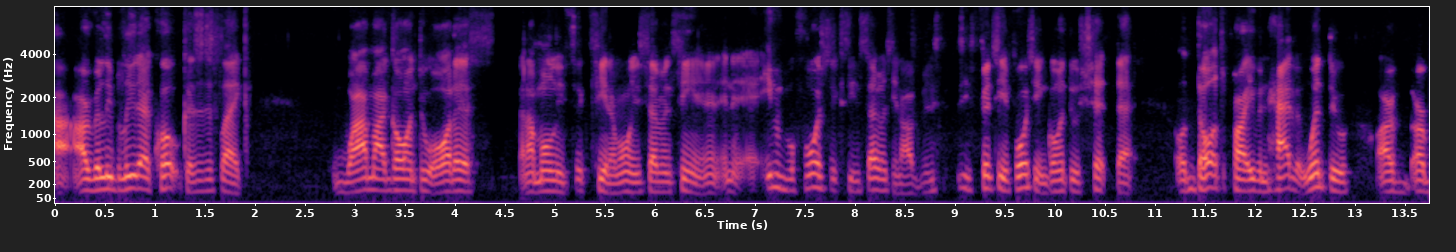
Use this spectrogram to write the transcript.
I, I really believe that quote because it's just like, why am I going through all this? And I'm only 16, I'm only 17. And, and even before 16, 17, I've been 15, 14, going through shit that adults probably even haven't went through or are,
